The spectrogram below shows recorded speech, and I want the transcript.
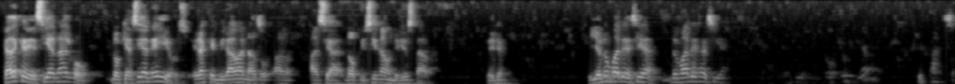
cada que decían algo, lo que hacían ellos era que miraban hacia la oficina donde yo estaba. Y yo nomás les decía, nomás les hacía. ¿Qué pasa?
